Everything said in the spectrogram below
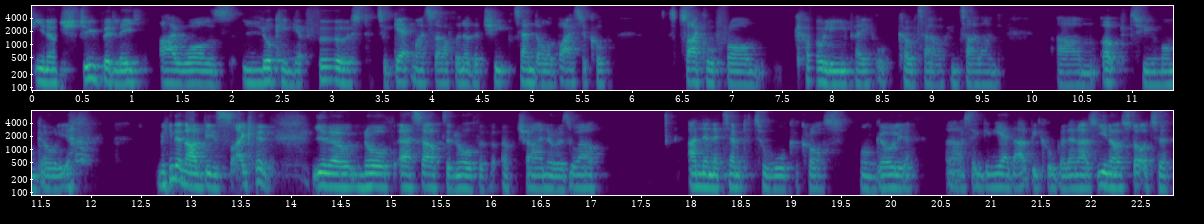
you know, stupidly, I was looking at first to get myself another cheap ten dollar bicycle, cycle from Koh Lipe or Koh Tao in Thailand um, up to Mongolia, meaning I'd be cycling, you know, north, uh, south to north of, of China as well, and then attempt to walk across Mongolia. And I was thinking, yeah, that'd be cool. But then as you know, I started to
